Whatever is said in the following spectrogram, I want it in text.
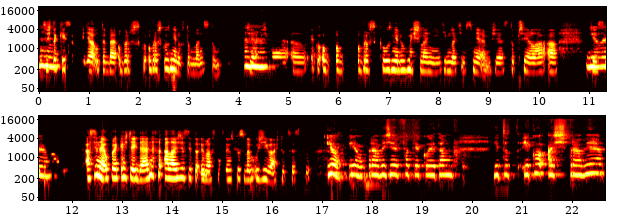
Mm. Což taky jsem viděla u tebe obrovskou, obrovskou změnu v tomhle tom. Mm. Že, že uh, jako ob, ob, obrovskou změnu v myšlení tímhle tím směrem, že jsi to přijela a že jo, si jo. asi ne úplně každý den, ale že si to i vlastně svým způsobem užíváš, tu cestu. Jo, jo, právě, že fakt jako je tam je to jako až právě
